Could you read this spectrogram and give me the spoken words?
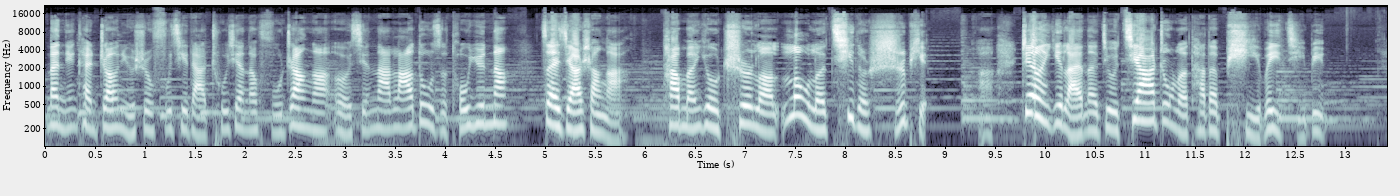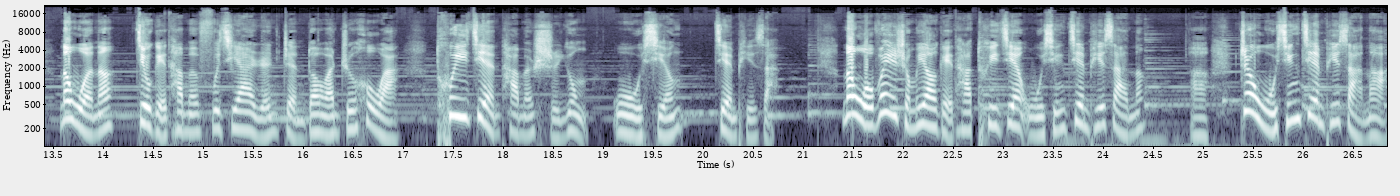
那您看张女士夫妻俩出现的腹胀啊、恶心呐、拉肚子、头晕呐，再加上啊，他们又吃了漏了气的食品，啊，这样一来呢，就加重了他的脾胃疾病。那我呢，就给他们夫妻二人诊断完之后啊，推荐他们使用五行健脾散。那我为什么要给他推荐五行健脾散呢？啊，这五行健脾散呢，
